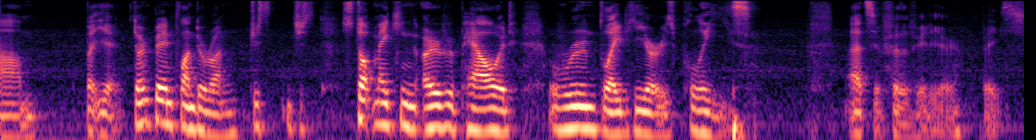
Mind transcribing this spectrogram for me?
Um, but yeah, don't ban Plunder Run. Just just stop making overpowered Rune Blade heroes, please. That's it for the video. Peace.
